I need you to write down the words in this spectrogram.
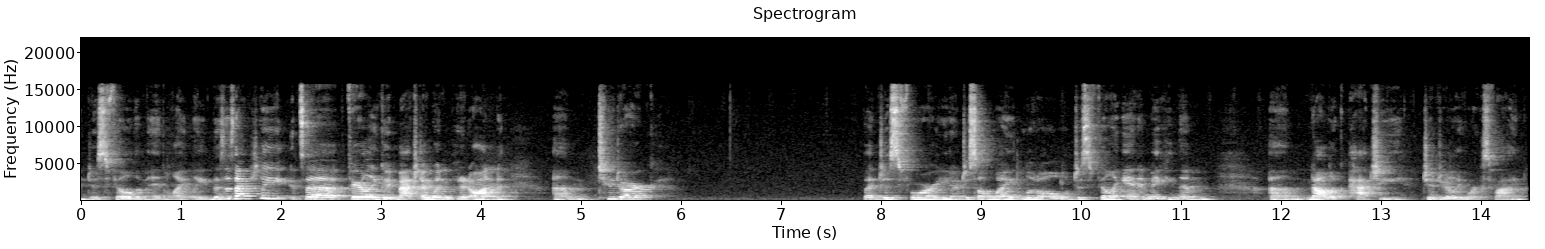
and just fill them in lightly. This is actually, it's a fairly good match. I wouldn't put it on um, too dark, but just for, you know, just a light little, just filling in and making them um, not look patchy, gingerly works fine.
